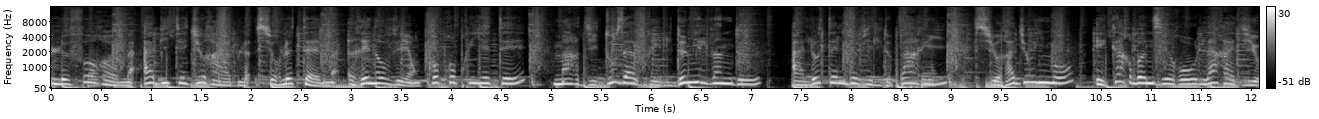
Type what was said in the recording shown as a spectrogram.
Le forum Habité durable sur le thème Rénover en copropriété, mardi 12 avril 2022 à l'Hôtel de Ville de Paris sur Radio Imo et Carbone Zéro, la radio.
